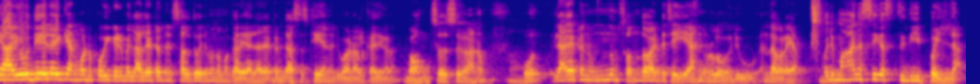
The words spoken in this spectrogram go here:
ഈ അയോധ്യയിലേക്ക് അങ്ങോട്ട് പോയി കഴിയുമ്പോൾ ലാലേട്ടൻ ഒരു സ്ഥലത്ത് വരുമ്പോൾ നമുക്കറിയാം. ലാലേട്ടന്റെ അസിസ്റ്റ് ചെയ്യാൻ ഒരുപാട് ആൾക്കാർ കാണും. ബൗൺസേഴ്സ് കാണും. ലാലേട്ടൻ ഒന്നും സ്വന്തമായിട്ട് ചെയ്യാനുള്ള ഒരു എന്താ പറയുക ഒരു മാനസിക സ്ഥിതി ഇപ്പൊ ഇല്ല.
